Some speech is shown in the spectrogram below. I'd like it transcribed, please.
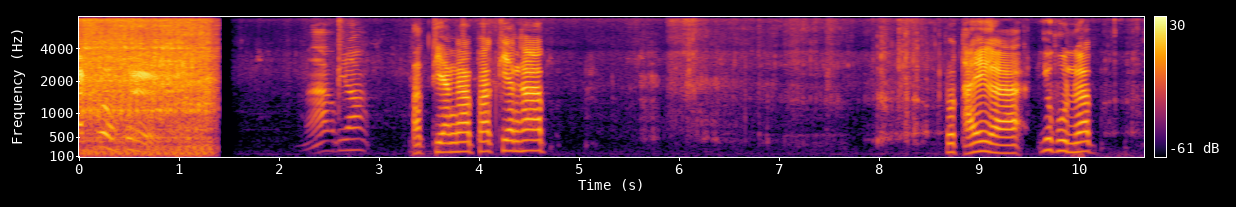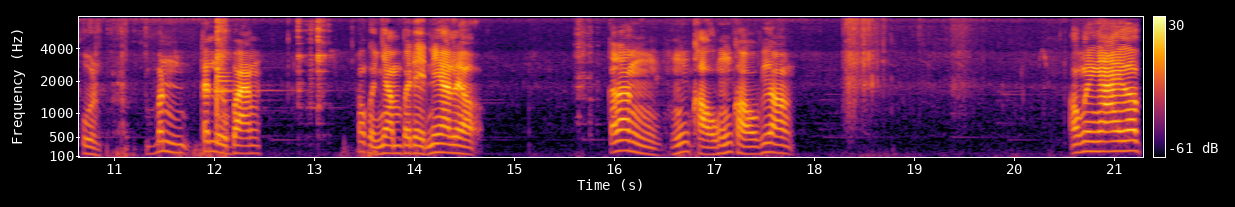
วัดโอ้เปิด นะครับพี่น้อง พักเที่ยงครับ รถไถกับยุพุนครับพุนมันทะเลบางเขาก็ยำไปได้เนี่ยแล้วกำลังหุงเขาหุงเขาพี่น้องเอาง่ายๆครับ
